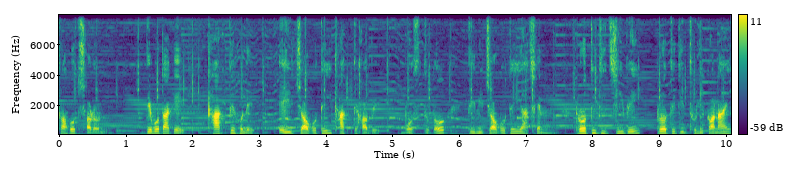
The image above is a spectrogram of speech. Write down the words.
সহজ সরল। দেবতাকে থাকতে হলে এই জগতেই থাকতে হবে। বস্তুত তিনি জগতেই আছেন। প্রতিটি জীবে, প্রতিটি ধূলিকণায়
